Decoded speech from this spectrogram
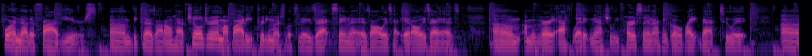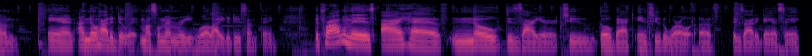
for another five years um, because I don't have children. My body pretty much looks the exact same that as always it always has. Um, I'm a very athletic, naturally person. I can go right back to it, um, and I know how to do it. Muscle memory will allow you to do something. The problem is, I have no desire to go back into the world of exotic dancing.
